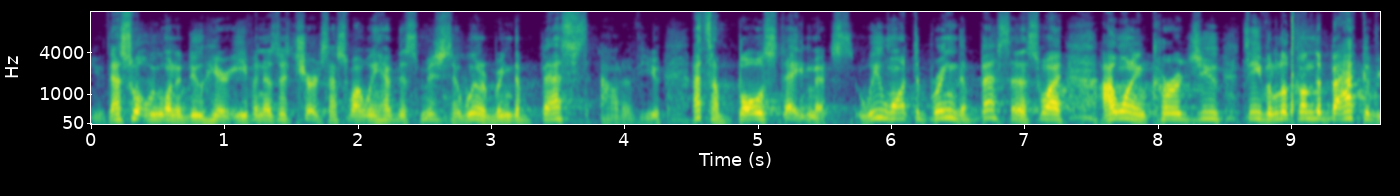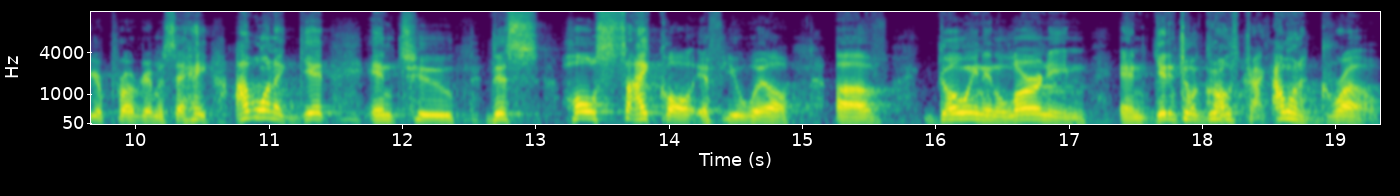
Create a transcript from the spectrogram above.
you. That's what we want to do here, even as a church. That's why we have this mission. We want to bring the best out of you. That's a bold statement. We want to bring the best. That's why I want to encourage you to even look on the back of your program and say, hey, I want to get into this whole cycle, if you will, of going and learning and get into a growth track. I want to grow.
